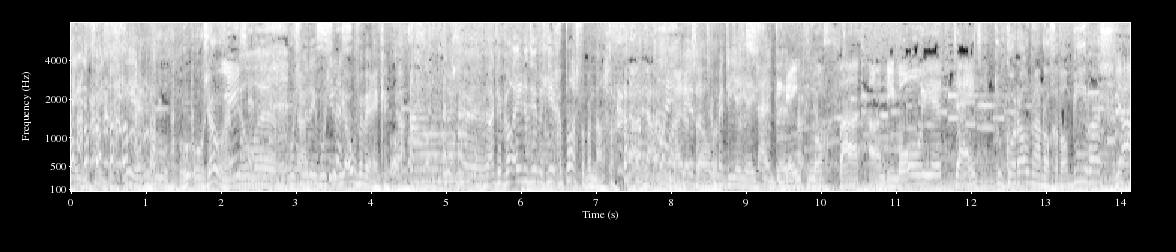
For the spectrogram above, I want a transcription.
21 keer. Maar hoe- hoe- Hoezo? Ik bedoel, eh, moesten jullie, moesten jullie overwerken? Dus eh, ik heb wel 21 keer geplast op een nacht. Ja, allebei hetzelfde. Met die JJ's vent. Ik denk nog vaak aan die mooie tijd. Toen corona nog gewoon bier was. Ja,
